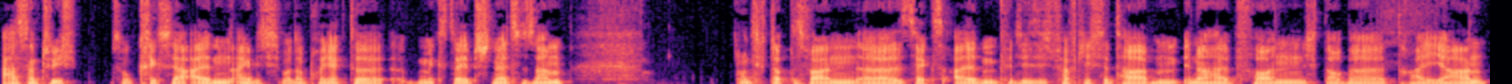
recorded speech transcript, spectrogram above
hast natürlich, so kriegst du ja Alben eigentlich oder Projekte, äh, Mixtapes schnell zusammen. Und ich glaube, das waren äh, sechs Alben, für die sie sich verpflichtet haben, innerhalb von, ich glaube, drei Jahren.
